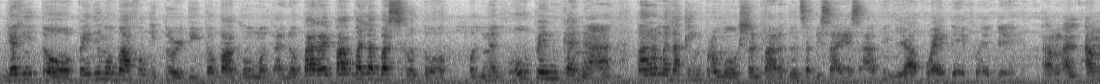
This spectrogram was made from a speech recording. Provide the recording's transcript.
Ganito, pwede mo ba akong i-tour dito bago mag-ano? Para ipapalabas ko to, pag nag-open ka na, para malaking promotion para dun sa Visayas Avenue. Yeah, pwede, pwede. Ang ang ang,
